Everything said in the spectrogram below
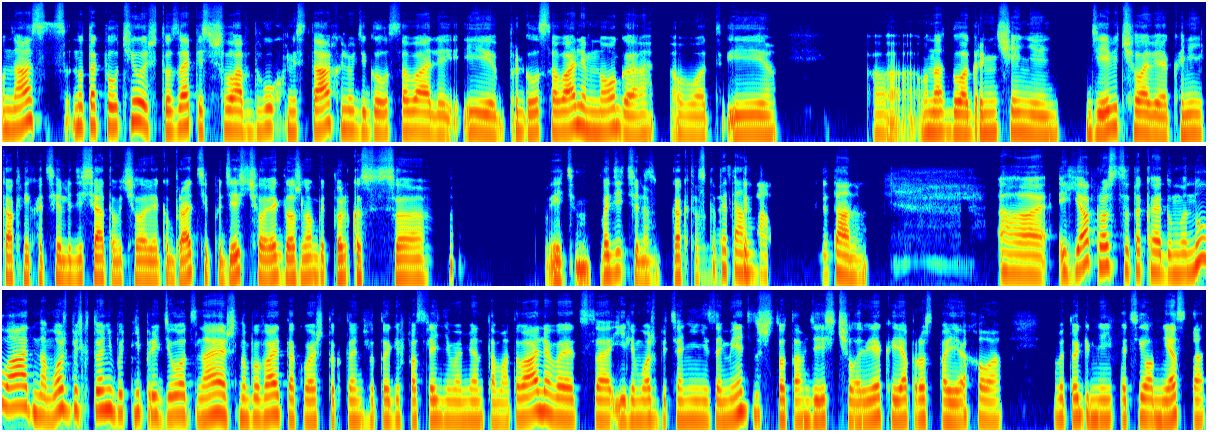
у нас, ну так получилось, что запись шла в двух местах, люди голосовали и проголосовали много, вот, и а, у нас было ограничение 9 человек, они никак не хотели 10 человека брать, типа 10 человек должно быть только с этим водителем, как-то С капитаном. капитаном. А, и я просто такая думаю, ну ладно, может быть, кто-нибудь не придет, знаешь, но бывает такое, что кто-нибудь в итоге в последний момент там отваливается, или, может быть, они не заметят, что там 10 человек, и я просто поехала. В итоге мне не хватило места.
